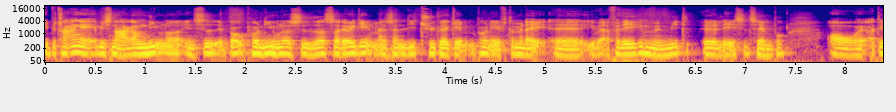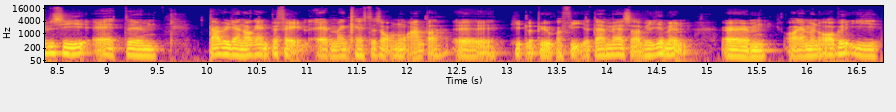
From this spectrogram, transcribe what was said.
i betragtning af, at vi snakker om 900, en, side, en bog på 900 sider, så er det jo ikke en, man sådan lige tykker igennem på en eftermiddag, øh, i hvert fald ikke med mit øh, læsetempo. Og, øh, og det vil sige, at øh, der vil jeg nok anbefale, at man kaster sig over nogle andre øh, Hitler-biografier. Der er masser at vælge imellem. Øhm, og er man oppe i,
